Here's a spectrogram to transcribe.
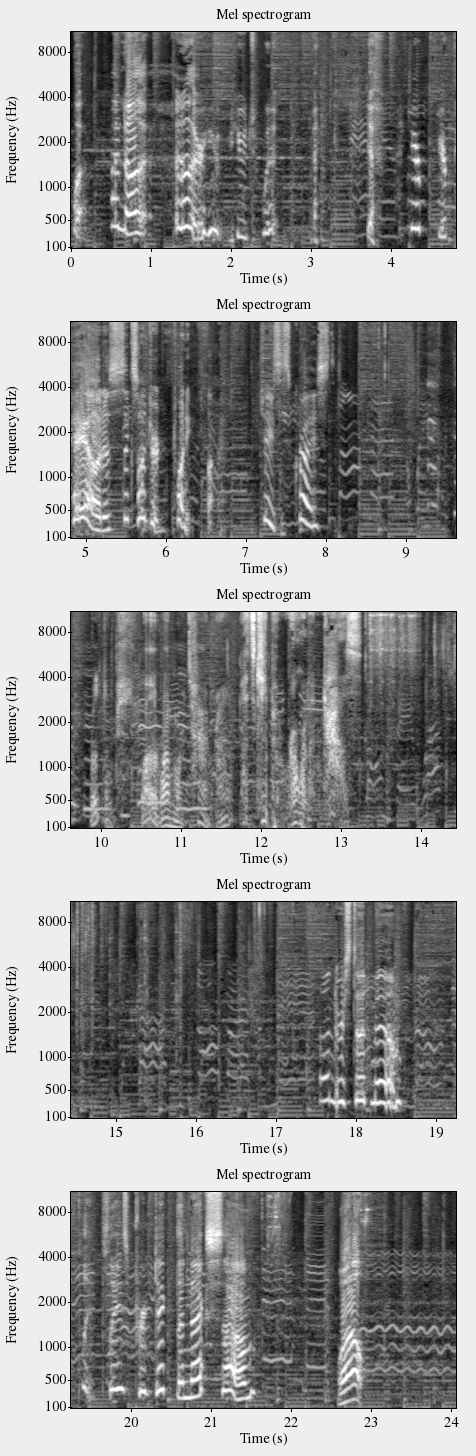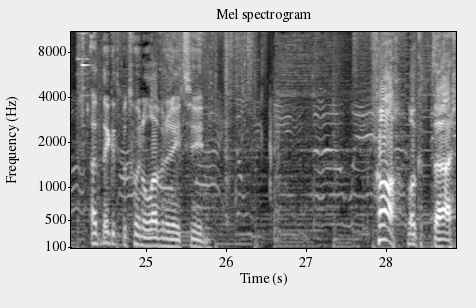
What? Another another huge huge win. Yeah, your your payout is 625. Jesus Christ. We can play one more time, right? Let's keep it rolling, guys. Understood, ma'am. Please, please predict the next sum. Well, I think it's between 11 and 18. Oh, look at that.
